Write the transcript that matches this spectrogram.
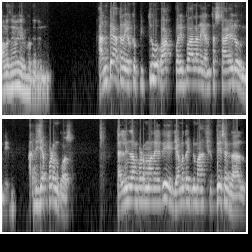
ఆలోచన అంటే అతని యొక్క పితృ వాక్ పరిపాలన ఎంత స్థాయిలో ఉంది? అది చెప్పడం కోసం. తల్లిని చంపడం అనేది జమదగ్ని మహర్షి ఉద్దేశం కాదు.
